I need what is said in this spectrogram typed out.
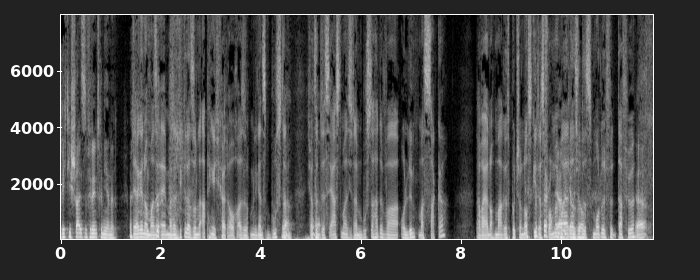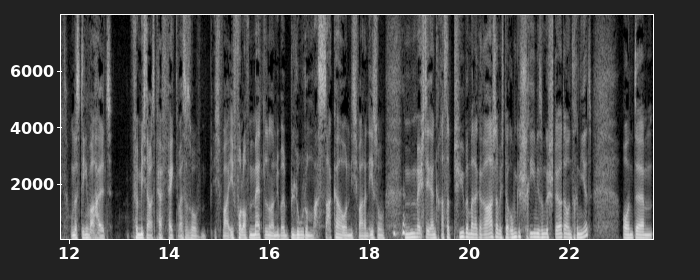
richtig scheiße für den Trainierenden. Ja, genau, man, äh, man entwickelt da so eine Abhängigkeit auch, also mit den ganzen Boostern. Ja. Ich weiß noch, das erste Mal, als ich dann einen Booster hatte, war Olymp Massaker. Da war ja noch Marius Puchanowski, der Strongman Ja, war ja da so das Model für, dafür. Ja. Und das Ding war halt für mich damals perfekt, weißt du, so, ich war eh voll auf Metal und dann überall Blut und Massaker und ich war dann eh so mächtiger, ein krasser Typ in meiner Garage, habe ich da rumgeschrien wie so ein Gestörter und trainiert. Und ähm,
